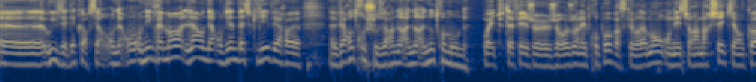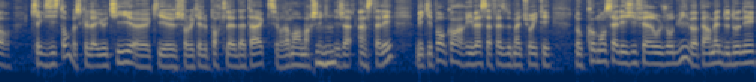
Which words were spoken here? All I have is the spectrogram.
euh, oui, vous êtes d'accord. on, est vraiment là, on, vient de basculer vers euh, vers autre chose, vers un, autre monde. Oui, tout à fait. Je, rejoins les propos parce que vraiment, on est sur un marché qui est encore qui est existant parce que l'IoT, qui est sur lequel porte la Data Act, c'est vraiment un marché qui est mhm. déjà installé, mais qui n'est pas encore arrivé à sa phase de maturité. Donc, commencer à légiférer aujourd'hui va permettre de donner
